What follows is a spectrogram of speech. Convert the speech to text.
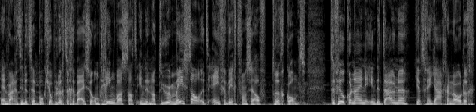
En waar het in het boekje op luchtige wijze om ging... was dat in de natuur meestal het evenwicht vanzelf terugkomt. Te veel konijnen in de duinen, je hebt geen jager nodig,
